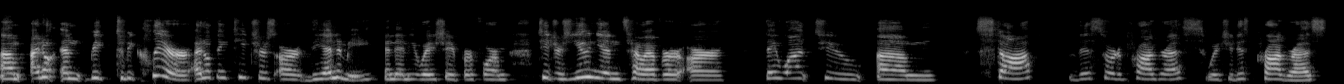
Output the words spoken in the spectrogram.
Um, I don't, and be, to be clear, I don't think teachers are the enemy in any way, shape, or form. Teachers unions, however, are they want to um, stop this sort of progress, which it is progress,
